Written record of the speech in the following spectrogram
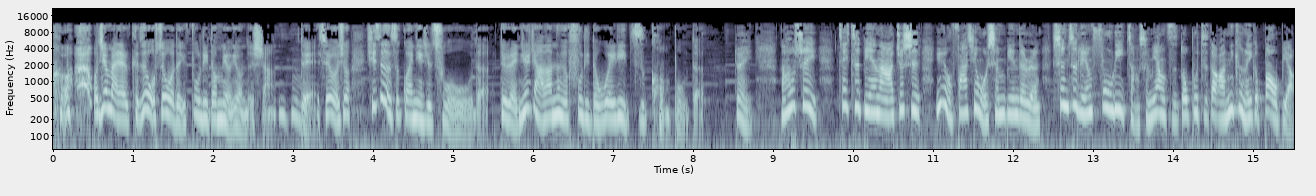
我就买了。可是我所以我的复利都没有用得上，对。所以我说，其实这个是观念是错误的，对不对？你就讲到那个复利的威力之恐怖的。对，然后所以在这边呢，就是因为我发现我身边的人，甚至连复利长什么样子都不知道啊。你可能一个报表，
